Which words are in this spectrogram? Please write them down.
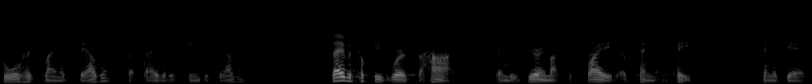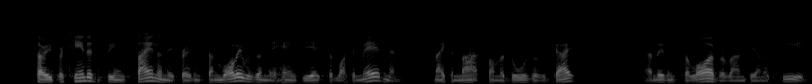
Saul has slain his thousands, but David his tens of thousands. David took these words to heart and was very much afraid of King Achish, king of Gath. So he pretended to be insane in their presence, and while he was in their hands, he acted like a madman, making marks on the doors of the gate and letting saliva run down his beard.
